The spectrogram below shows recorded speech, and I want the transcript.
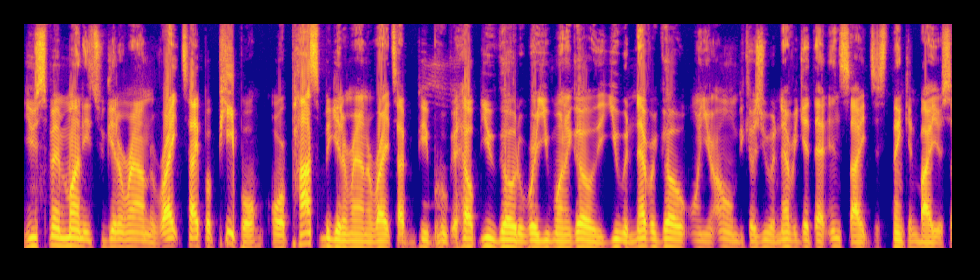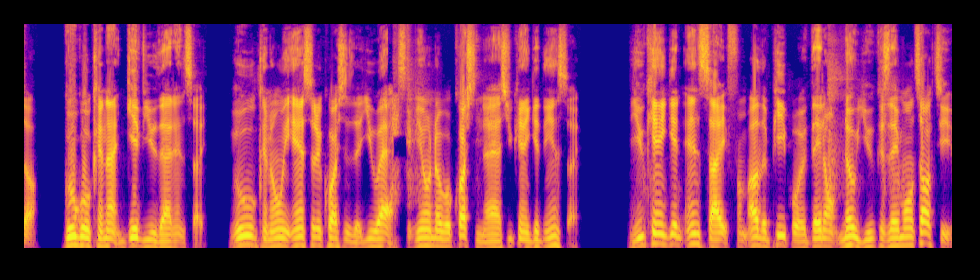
you spend money to get around the right type of people or possibly get around the right type of people who could help you go to where you want to go that you would never go on your own because you would never get that insight just thinking by yourself. Google cannot give you that insight. Google can only answer the questions that you ask. If you don't know what question to ask, you can't get the insight. You can't get insight from other people if they don't know you because they won't talk to you.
